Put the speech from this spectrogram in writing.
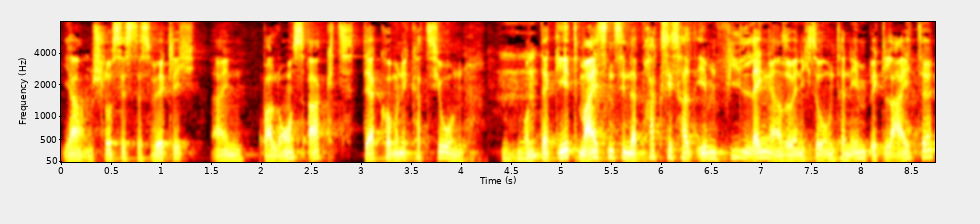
Ja, am Schluss ist es wirklich ein Balanceakt der Kommunikation. Mhm. Und der geht meistens in der Praxis halt eben viel länger. Also wenn ich so Unternehmen begleite,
